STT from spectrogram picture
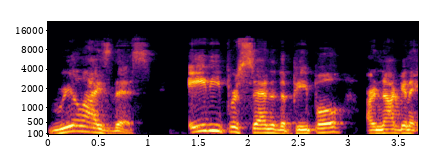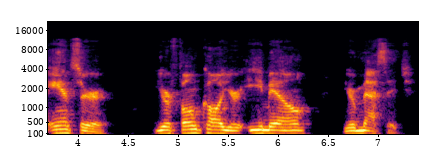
realize this 80% of the people are not going to answer your phone call, your email, your message.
